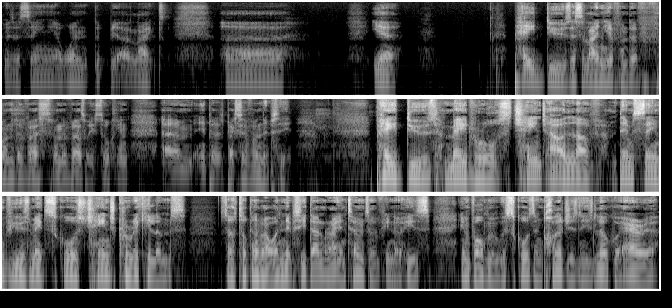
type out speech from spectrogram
where's it saying i want the bit i liked? Uh yeah. Paid dues there's a line here from the from the verse from the verse where he's talking um in perspective of nipsey. Paid dues made rules change our love. Them same views made schools change curriculums so talking about what Nipsey done, right, in terms of, you know, his involvement with schools and colleges in his local area,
